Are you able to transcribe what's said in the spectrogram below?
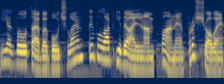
Якби у тебе був член, ти була б ідеальна. Пане, про що ви?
